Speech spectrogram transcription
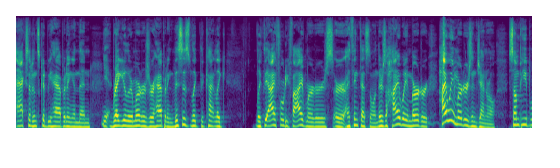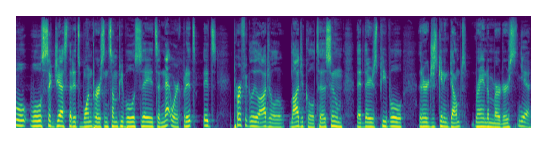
accidents could be happening, and then Yeah. regular murders are happening. This is like the kind like like the I forty five murders, or I think that's the one. There's a highway murder, highway murders in general. Some people will suggest that it's one person. Some people will say it's a network, but it's it's perfectly logical logical to assume that there's people that are just getting dumped, random murders. Yeah,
